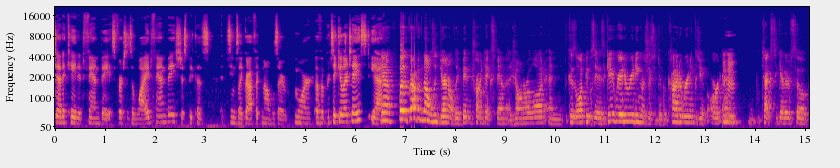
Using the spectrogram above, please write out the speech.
dedicated fan base versus a wide fan base, just because it seems like graphic novels are more of a particular taste. Yeah. Yeah, but graphic novels in general, they've been trying to expand that genre a lot, and because a lot of people say it's a gateway reading or it's just a different kind of reading because you have art and mm-hmm. text together. So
